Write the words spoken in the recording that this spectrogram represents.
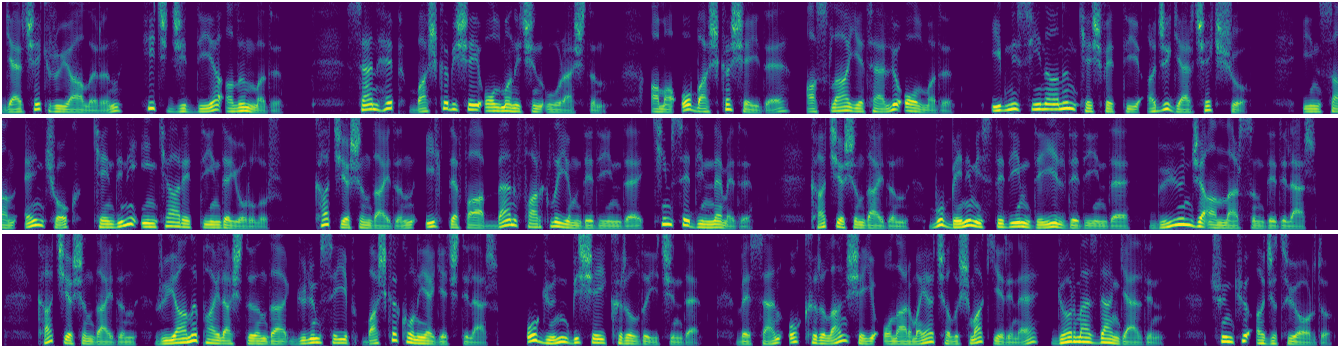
Gerçek rüyaların hiç ciddiye alınmadı. Sen hep başka bir şey olman için uğraştın. Ama o başka şey de asla yeterli olmadı. ibn Sina'nın keşfettiği acı gerçek şu. İnsan en çok kendini inkar ettiğinde yorulur. Kaç yaşındaydın ilk defa ben farklıyım dediğinde kimse dinlemedi. Kaç yaşındaydın bu benim istediğim değil dediğinde büyüyünce anlarsın dediler. Kaç yaşındaydın rüyanı paylaştığında gülümseyip başka konuya geçtiler. O gün bir şey kırıldı içinde ve sen o kırılan şeyi onarmaya çalışmak yerine görmezden geldin. Çünkü acıtıyordu.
